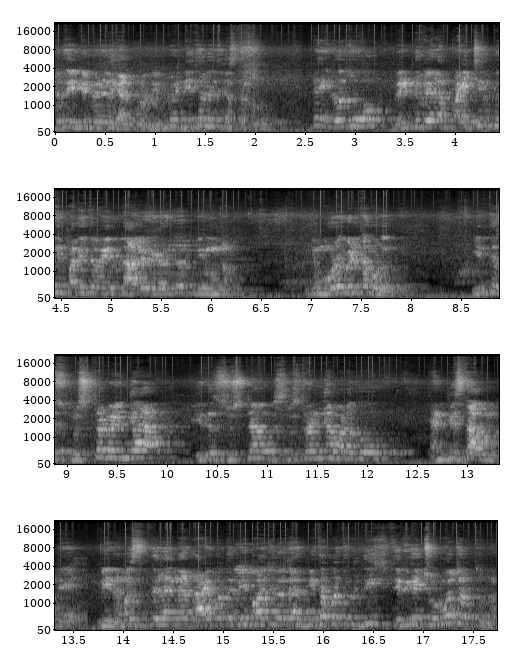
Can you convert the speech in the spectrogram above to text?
లేదా ఇండిపెండెంట్ కలుపుకున్నాడు ఇండిపెండెంట్ ఇతరులు ఎందుకు వస్తారు అంటే ఈరోజు రెండు వేల పైచిలు మీరు పరిమితం అయిపోయి నాలుగు ఏడు మేము ఉన్నాం. ఇంకా మూడో విడత కూడా ఇంత స్పష్టంగా ఇది స్పష్ట స్పష్టంగా మనకు కనిపిస్తా ఉంటే మీ నమస్తే తెలంగాణ రాయకపోతే మీ బాధ్యత కాదు. మిగతా తీసి తిరిగి చూడమో చెప్తున్నా.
